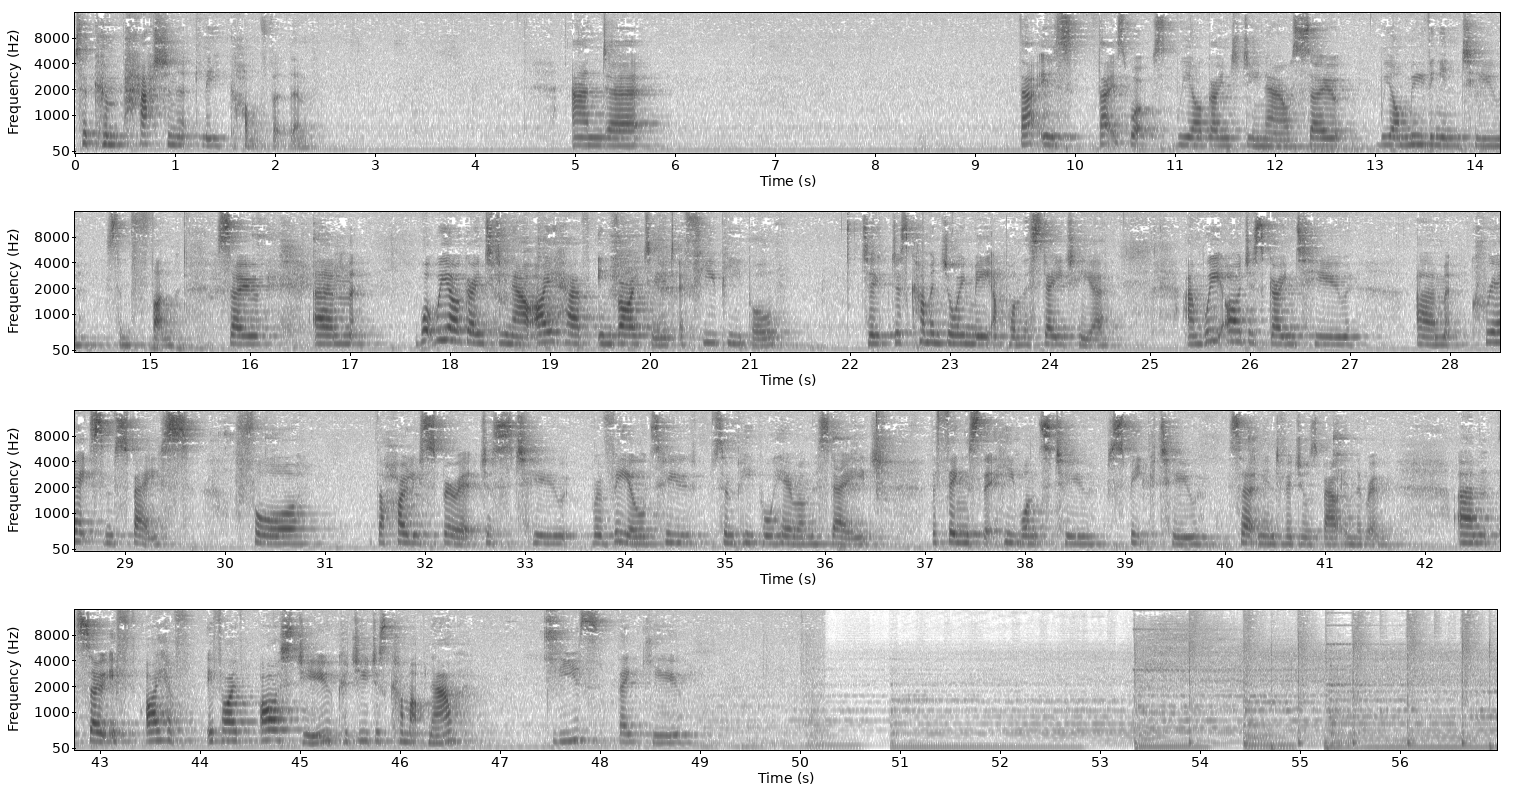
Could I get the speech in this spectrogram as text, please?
To compassionately comfort them. And uh, that is that is what we are going to do now. So we are moving into some fun. So, um, what we are going to do now, I have invited a few people to just come and join me up on the stage here. And we are just going to um, create some space for the Holy Spirit just to reveal to some people here on the stage the things that He wants to speak to certain individuals about in the room. Um, so if I have, if I've asked you, could you just come up now, please? Thank you.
